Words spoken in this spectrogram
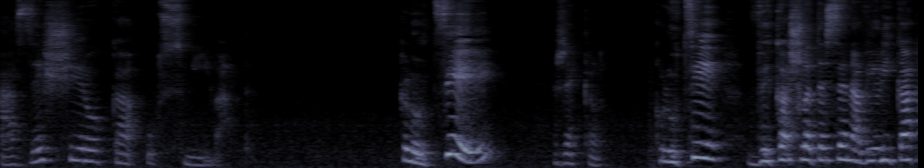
a ze široka usmívat. Kluci, řekl, kluci, vykašlete se na Vilíka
